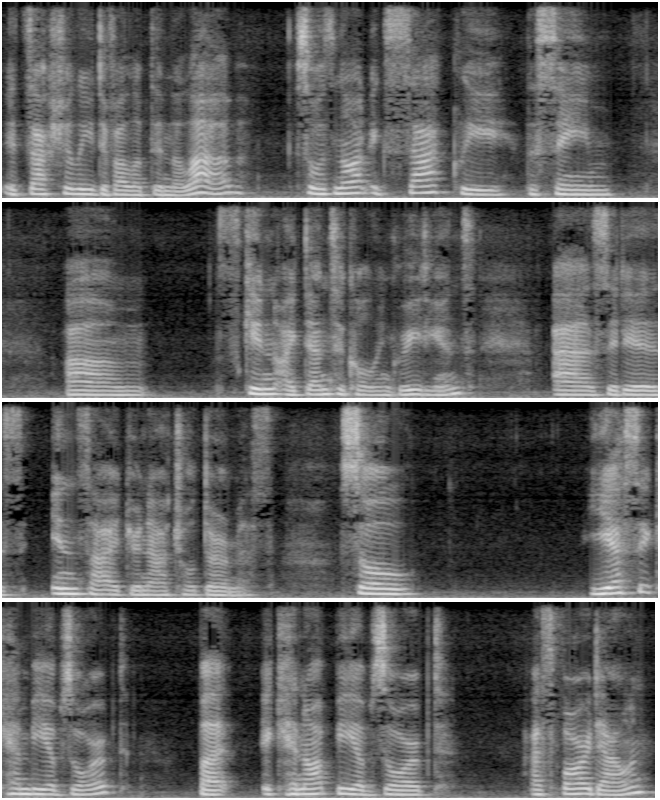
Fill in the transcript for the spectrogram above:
It's actually developed in the lab, so it's not exactly the same um, skin identical ingredient as it is inside your natural dermis. So, yes, it can be absorbed, but it cannot be absorbed as far down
